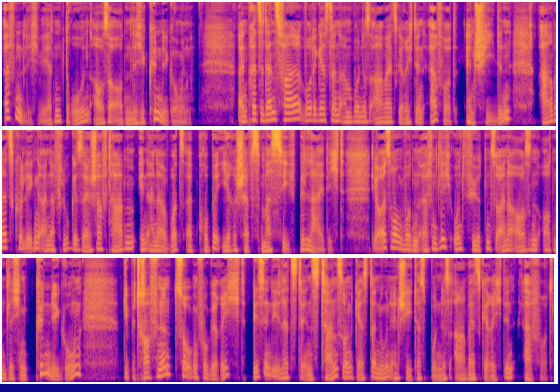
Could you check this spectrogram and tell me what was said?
öffentlich werden, drohen außerordentliche Kündigungen. Ein Präzedenzfall wurde gestern am Bundesarbeitsgericht in Erfurt entschieden. Arbeitskollegen einer Fluggesellschaft haben in einer WhatsApp-Gruppe ihre Chefs massiv beleidigt. Die Äußerungen wurden öffentlich und führten zu einer außerordentlichen Kündigung. Die Betroffenen zogen vor Gericht bis in die letzte Instanz und gestern nun entschied das Bundesarbeitsgericht in Erfurt.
